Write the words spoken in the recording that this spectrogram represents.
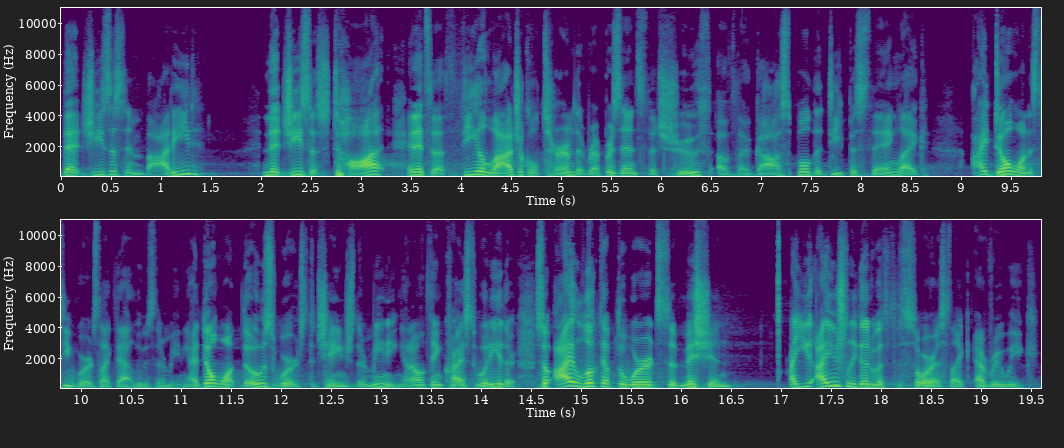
that Jesus embodied, and that Jesus taught, and it's a theological term that represents the truth of the gospel, the deepest thing, like I don't want to see words like that lose their meaning. I don't want those words to change their meaning. And I don't think Christ would either. So I looked up the word submission. I, I usually go to a thesaurus like every week.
